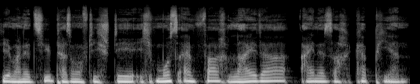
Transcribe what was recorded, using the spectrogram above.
die meine Zielperson, auf die ich stehe, ich muss einfach leider eine Sache kapieren.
